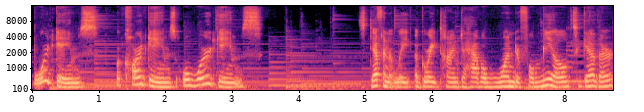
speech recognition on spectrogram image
board games, or card games, or word games. It's definitely a great time to have a wonderful meal together.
